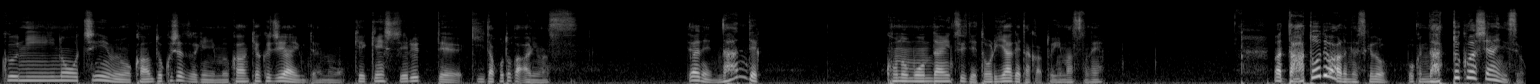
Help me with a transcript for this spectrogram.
国のチームを監督してた時に無観客試合みたいなのを経験しているって聞いたことがあります。ではね、なんでこの問題について取り上げたかと言いますとね、まあ妥当ではあるんですけど、僕納得はしてないんですよ。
